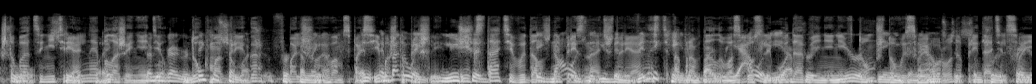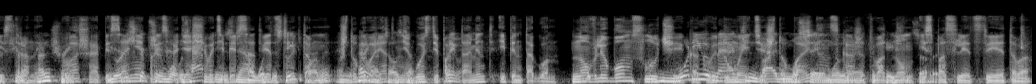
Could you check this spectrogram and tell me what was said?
чтобы оценить реальное положение дел. Дук МакГрегор, большое вам спасибо, что пришли. И, кстати, вы должны признать, что реальность оправдала вас после года обвинений в том, что вы своего рода предатель своей страны. Ваше описание происходящего теперь соответствует тому, что говорят мне Госдепартамент и Пентагон. Но в любом случае, как вы думаете, что Байден скажет в одном из последствий этого?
